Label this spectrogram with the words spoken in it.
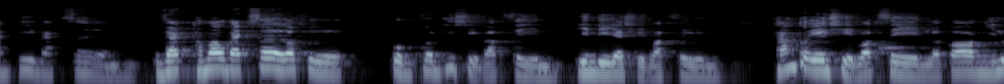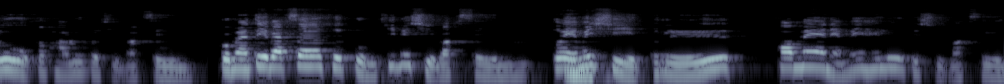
anti vaxxer นะครับคำว่า vaxxer ก็คือกลุ่มคนที่ฉีดวัคซีน ยินดีจะฉีดวัคซีน ทั้งตัวเองฉีดวัคซีน แล้วก็มีลูกก็พาลูกไปฉีดวัคซีน กลุ่ม anti vaxxer คือกลุ่มที่ไม่ฉีดวัคซีน ตัวเองไม่ฉีดหรือพ่อแม่เนี่ยไม่ให้ลูกไปฉีดวัคซีน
